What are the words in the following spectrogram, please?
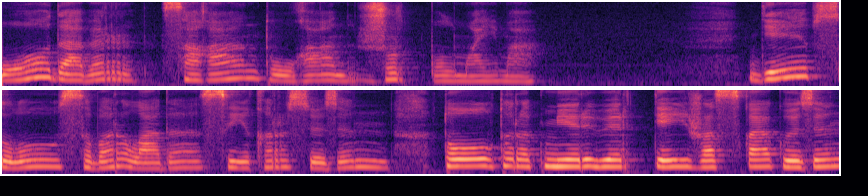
О да бір саған туған жұрт болмай ма? Деп сұлу сыбырлады сыйқыр сөзін толтырып меруерттей жасқа көзін.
